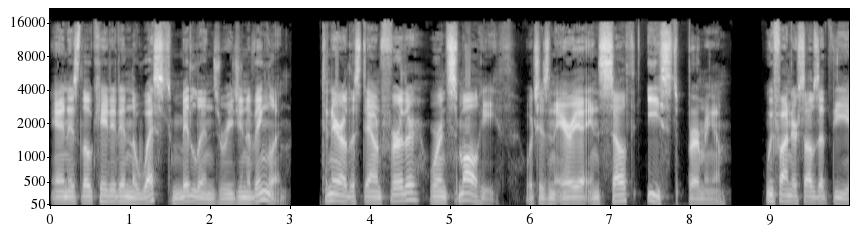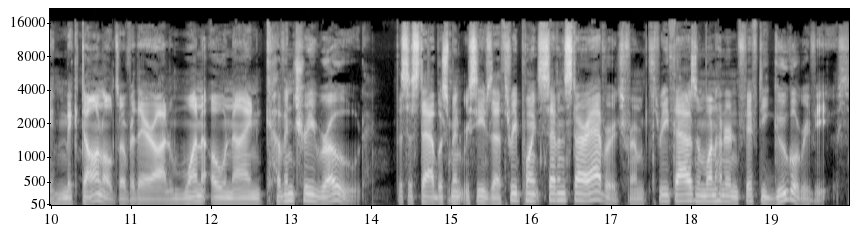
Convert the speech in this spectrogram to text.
and is located in the West Midlands region of England. To narrow this down further, we're in Small Heath, which is an area in southeast Birmingham. We find ourselves at the McDonald's over there on 109 Coventry Road. This establishment receives a 3.7 star average from 3,150 Google reviews.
